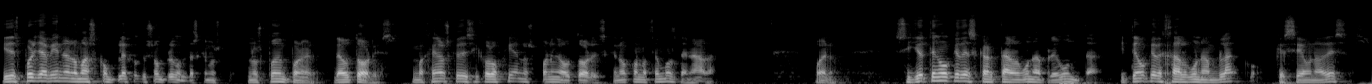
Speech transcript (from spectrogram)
Y después ya viene lo más complejo, que son preguntas que nos, pueden poner de autores. Imaginaos que de psicología nos ponen autores, que no conocemos de nada. Bueno, si yo tengo que descartar alguna pregunta y tengo que dejar alguna en blanco, que sea una de esas.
